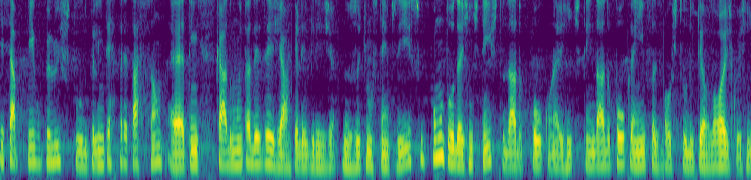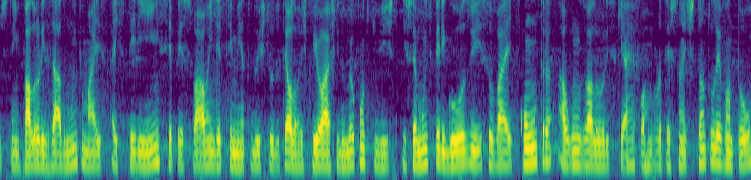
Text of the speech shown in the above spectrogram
esse apego pelo estudo, pela interpretação é, tem ficado muito a desejar pela igreja nos últimos tempos. E isso, como um todo, a gente tem estudado pouco, né? A gente tem dado pouca ênfase ao estudo teológico. A gente gente tem valorizado muito mais a experiência pessoal em detrimento do estudo teológico. E eu acho que, do meu ponto de vista, isso é muito perigoso e isso vai contra alguns valores que a reforma protestante tanto levantou,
